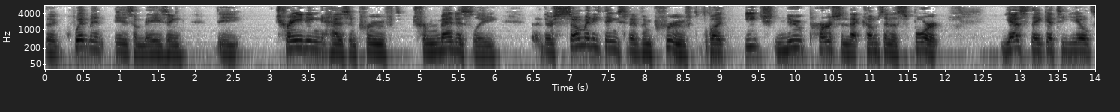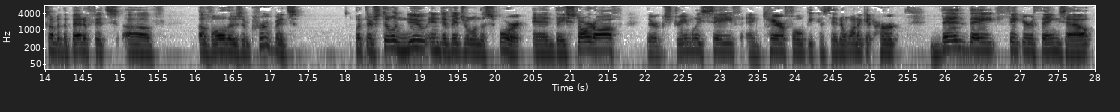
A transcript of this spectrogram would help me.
The equipment is amazing. The training has improved tremendously. There's so many things that have improved, but each new person that comes in a sport, yes, they get to yield some of the benefits of of all those improvements, but they're still a new individual in the sport and they start off they're extremely safe and careful because they don't want to get hurt. Then they figure things out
